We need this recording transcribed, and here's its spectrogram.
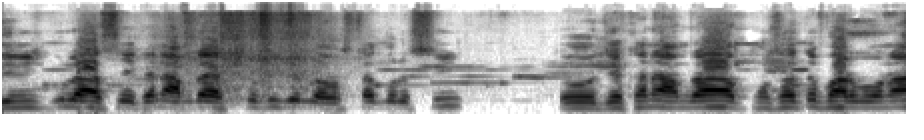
জিনিসগুলো আছে, এখানে আমরা একশো পিসের ব্যবস্থা করেছি। তো যেখানে আমরা পৌঁছাতে পারব না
